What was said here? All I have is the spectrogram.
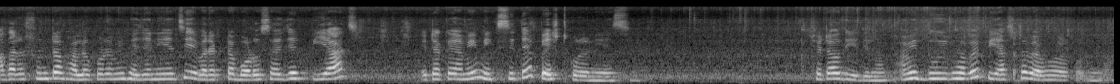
আদা রসুনটা ভালো করে আমি ভেজে নিয়েছি। এবার একটা বড় সাইজের পেঁয়াজ এটাকে আমি মিক্সিতে পেস্ট করে নিয়েছি। সেটাও দিয়ে দিলাম। আমি দুইভাবে পেঁয়াজটা ব্যবহার করলাম।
